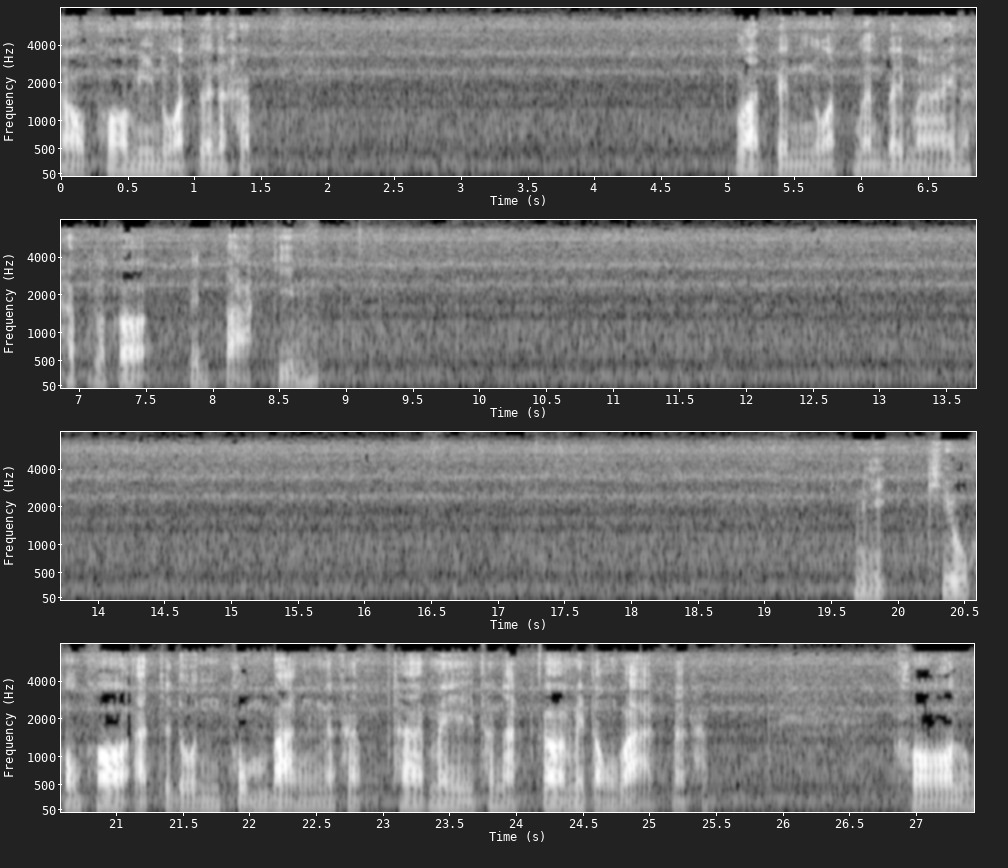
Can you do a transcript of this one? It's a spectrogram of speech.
เอาพ่อมีหนวดด้วยนะครับ วาดเป็นหนวดเหมือนใบไม้นะครับ แล้วก็เป็นปากยิ้ม มีคิ้วของพ่ออาจจะโดนผมบังนะครับ ถ้าไม่ถนัดก็ไม่ต้องวาดนะครับ คอลง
